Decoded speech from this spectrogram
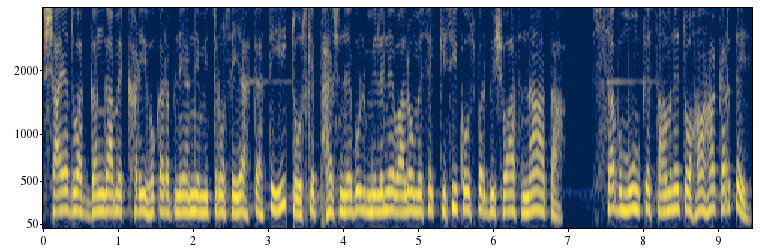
शायद वह गंगा में खड़ी होकर अपने अन्य मित्रों से यह कहती तो उसके फैशनेबल मिलने वालों में से किसी को उस पर विश्वास न आता। सब मुँह के सामने तो हाँ हाँ करते,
